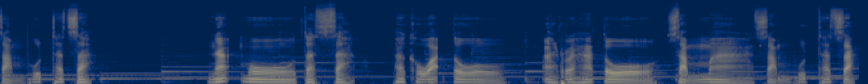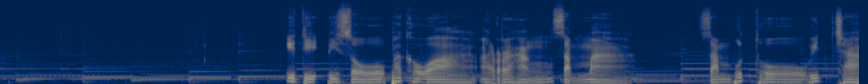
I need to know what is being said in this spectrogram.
สัมพุทธัสสะนะโมตัสสะภะคะวะโต อะระหะโต สัมมาสัมพุทธัสสะ อิติปิโสภะคะวาอะระหังสัมมา สัมพุทโธวิชา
